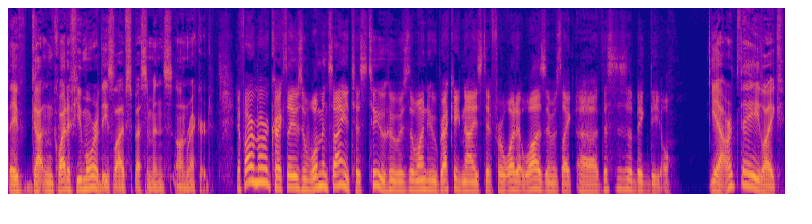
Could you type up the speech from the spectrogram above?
they've gotten quite a few more of these live specimens on record. If I remember correctly, it was a woman scientist too who was the one who recognized it for what it was and was like, uh, this is a big deal. Yeah. Aren't they like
